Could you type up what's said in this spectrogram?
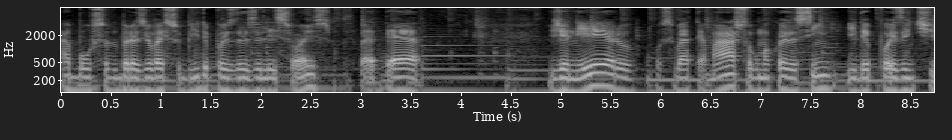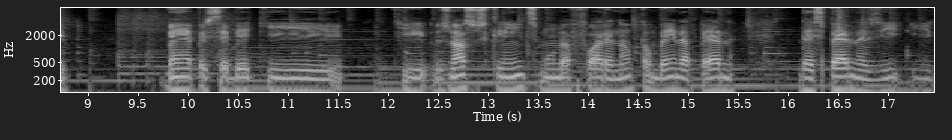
a bolsa do Brasil vai subir depois das eleições, vai até janeiro ou se vai até março, alguma coisa assim, e depois a gente vem a perceber que que os nossos clientes mundo afora não estão bem da perna, das pernas e, e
